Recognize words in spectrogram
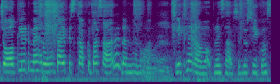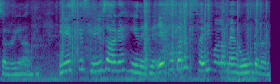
चॉकलेट मेहरून टाइप इसका आपके पास आ रहा है? डन बहनों का लिख लें नाम अपने हिसाब से जो सीक्वेंस चल रही है नाम की ये इसके स्लीव्स आ गए ये देख लें। एक होता है ना सही वाला मेहरून कलर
